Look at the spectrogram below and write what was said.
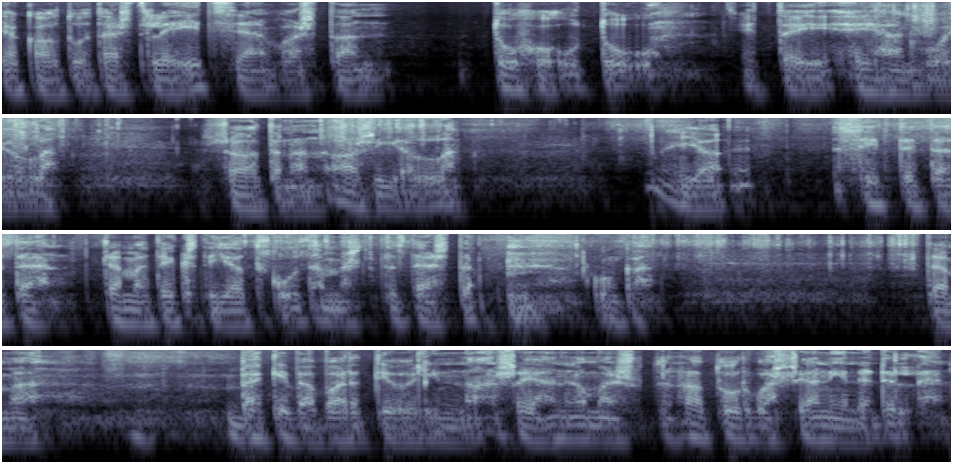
jakautuu taistelee itseään vastaan, tuhoutuu. Että ei, ei hän voi olla saatanan asialla. Ja sitten tätä, tämä teksti jatkuu tämmöistä tästä, kuinka tämä väkevä vartioi linnaansa ja hänen omaisuutensa turvassa ja niin edelleen.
